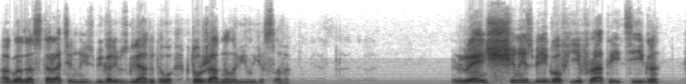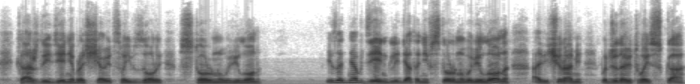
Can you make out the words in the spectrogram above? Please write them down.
а глаза старательно избегали взгляда того, кто жадно ловил ее слова. Женщины из берегов Ефрата и Тигра каждый день обращают свои взоры в сторону Вавилона. Изо дня в день глядят они в сторону Вавилона, а вечерами поджидают войска,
